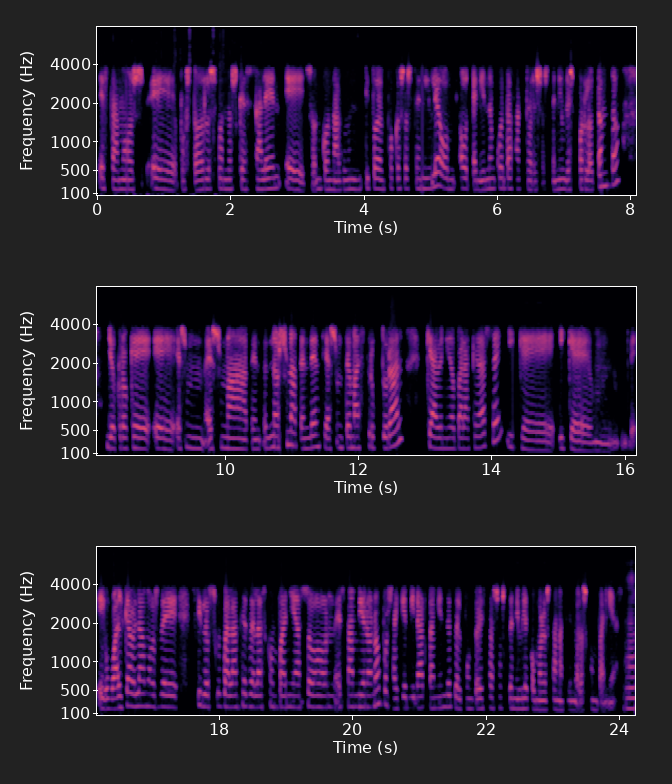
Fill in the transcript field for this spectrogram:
estamos, eh, pues todos los fondos que salen eh, son con algún tipo de enfoque sostenible o, teniendo en cuenta factores sostenibles. Por lo tanto, yo creo que eh, es, un, es una, no es una tendencia, es un tema estructural que ha venido para quedarse y que, y que mm, igual que hablamos de si los balances de las compañías son están bien o no, pues hay que mirar también desde el punto de vista sostenible como lo están haciendo las compañías. Mm,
